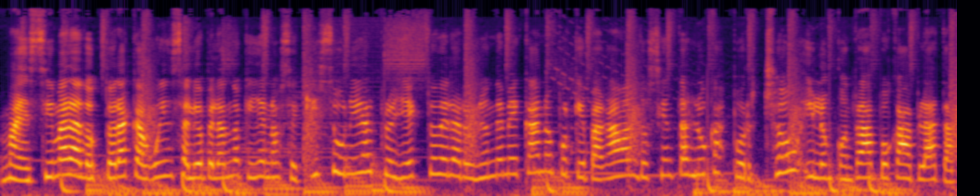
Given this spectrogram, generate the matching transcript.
Más, encima la doctora Kawin salió pelando que ella no se quiso unir al proyecto de la reunión de Mecano porque pagaban 200 lucas por show y lo encontraba poca plata.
